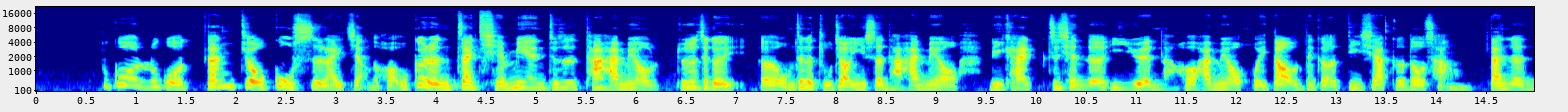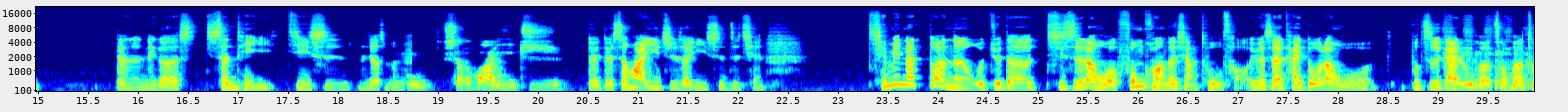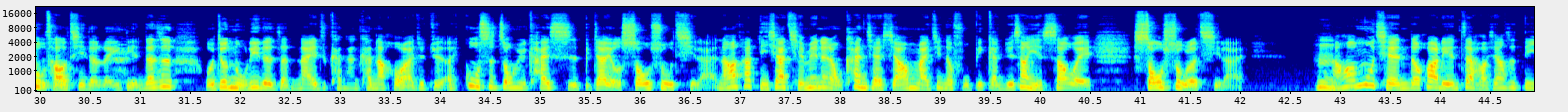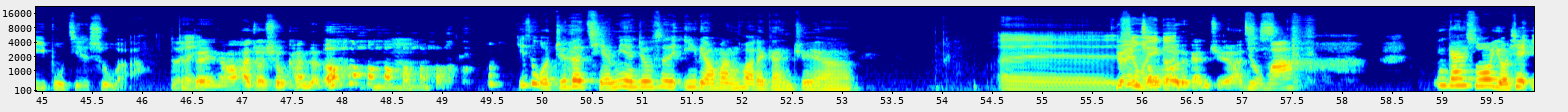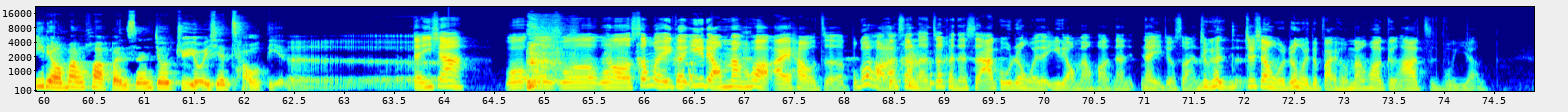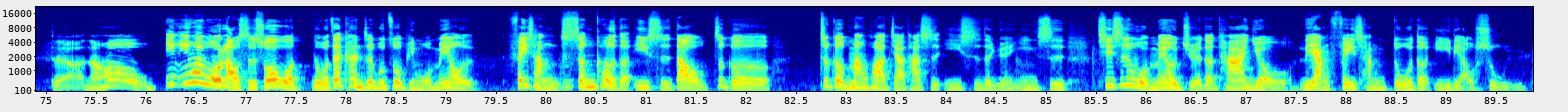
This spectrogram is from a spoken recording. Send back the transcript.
不过，如果单就故事来讲的话，我个人在前面就是他还没有，就是这个呃，我们这个主角医生他还没有离开之前的医院，然后还没有回到那个地下格斗场担任担任那个身体技师，那叫什么？嗯，生化义肢。对对，生化义肢的医师之前，前面那段呢，我觉得其实让我疯狂的想吐槽，因为实在太多让我。不知该如何从何吐槽起的雷点，但是我就努力的忍耐，一直看看看到后来就觉得，哎，故事终于开始比较有收束起来。然后它底下前面那种看起来想要埋进的伏笔，感觉上也稍微收束了起来。嗯，然后目前的话，连载好像是第一部结束吧？对对，然后他就休刊了。哦，好好好好好。其实我觉得前面就是医疗漫画的感觉啊，呃，有点中二的感觉啊，有吗？应该说，有些医疗漫画本身就具有一些槽点。呃，等一下，我我我我身为一个医疗漫画爱好者，不过好了，算了，这可能是阿姑认为的医疗漫画，那那也就算了，就跟就像我认为的百合漫画跟阿紫不一样。对啊，然后因因为我老实说，我我在看这部作品，我没有非常深刻的意识到这个。这个漫画家他是医师的原因是，其实我没有觉得他有量非常多的医疗术语。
